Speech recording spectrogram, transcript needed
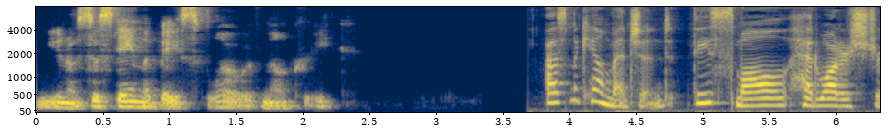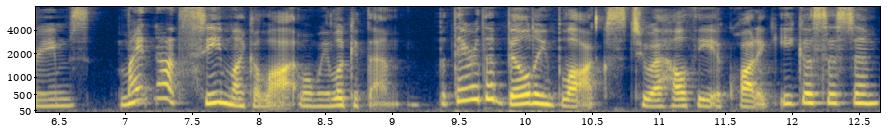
you know sustain the base flow of Mill Creek. As Mekayle mentioned, these small headwater streams might not seem like a lot when we look at them, but they are the building blocks to a healthy aquatic ecosystem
